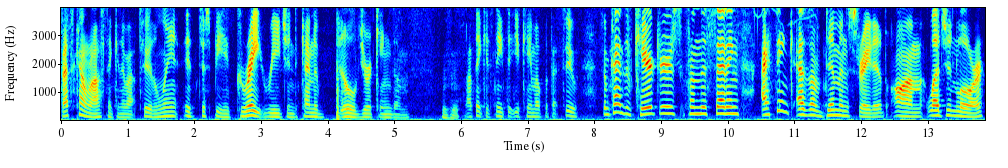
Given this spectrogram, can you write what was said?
That's kind of what I was thinking about too. The land, it'd just be a great region to kind of build your kingdom. Mm-hmm. I think it's neat that you came up with that too. Some kinds of characters from this setting. I think, as I've demonstrated on Legend Lore,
